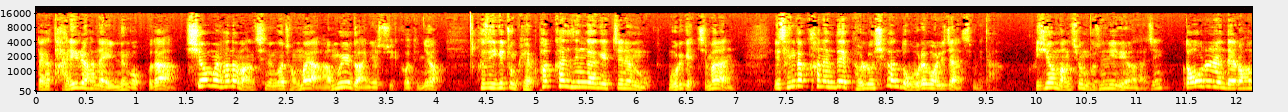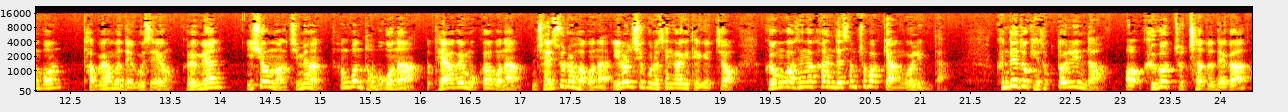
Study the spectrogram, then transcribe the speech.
내가 다리를 하나 잃는 것보다 시험을 하나 망치는 건 정말 아무 일도 아닐 수 있거든요. 그래서 이게 좀 괴팍한 생각일지는 모르겠지만 생각하는데 별로 시간도 오래 걸리지 않습니다. 이 시험 망치면 무슨 일이 일어나지? 떠오르는 대로 한번 답을 한번 내보세요. 그러면 이 시험 망치면 한 번 더 보거나 대학을 못 가거나 재수를 하거나 이런 식으로 생각이 되겠죠. 그런 거 생각하는데 3초밖에 안 걸립니다. 근데도 계속 떨린다. 어, 그것조차도 내가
